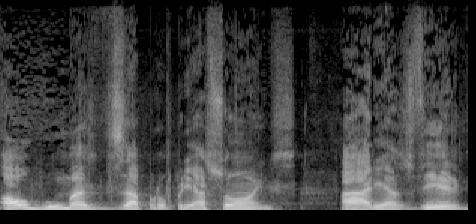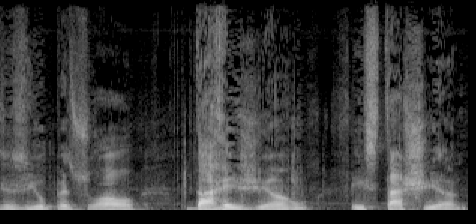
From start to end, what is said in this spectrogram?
algumas desapropriações, áreas verdes, e o pessoal da região está chiando.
